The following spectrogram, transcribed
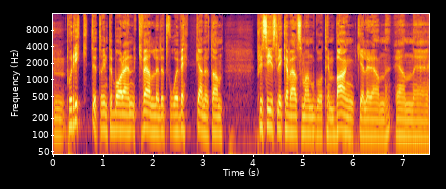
mm. på riktigt och inte bara en kväll eller två i veckan utan Precis lika väl som man går till en bank eller en, en eh,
